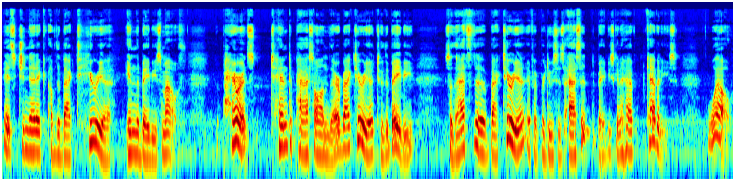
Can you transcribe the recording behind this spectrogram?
it's genetic of the bacteria in the baby's mouth. The parents tend to pass on their bacteria to the baby. So that's the bacteria. If it produces acid, the baby's going to have cavities. Well,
